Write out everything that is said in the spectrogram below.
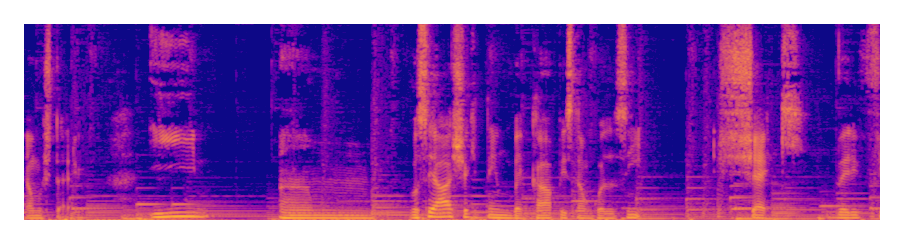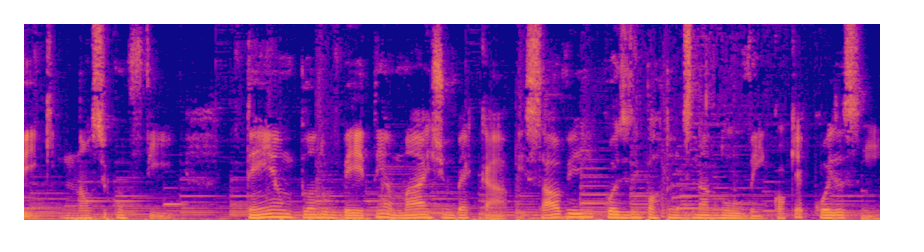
É um mistério. E. você acha que tem um backup, isso é uma coisa assim? Cheque, verifique, não se confie. Tenha um plano B, tenha mais de um backup. Salve coisas importantes na nuvem, qualquer coisa assim.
